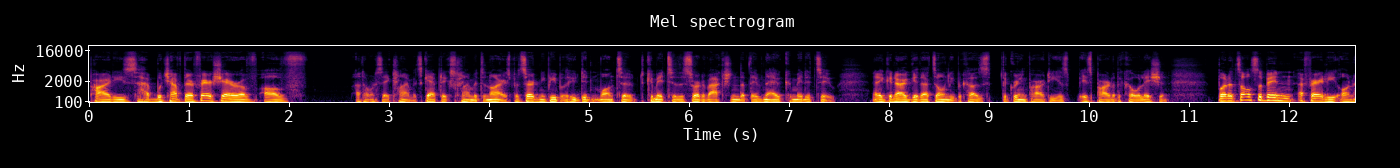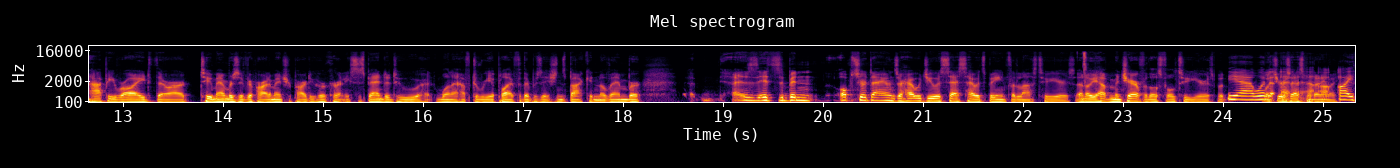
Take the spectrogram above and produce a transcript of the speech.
parties have, which have their fair share of of I don't want to say climate skeptics, climate deniers, but certainly people who didn't want to commit to the sort of action that they've now committed to. And you can argue that's only because the Green Party is, is part of the coalition. But it's also been a fairly unhappy ride. There are two members of your parliamentary party who are currently suspended who want to have to reapply for their positions back in November. It's been ups or downs, or how would you assess how it's been for the last two years? I know you haven't been chair for those full two years, but yeah, well, what's your assessment anyway? I,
